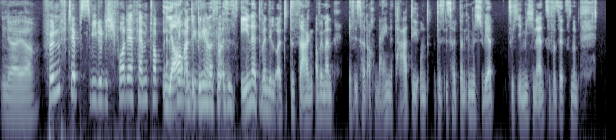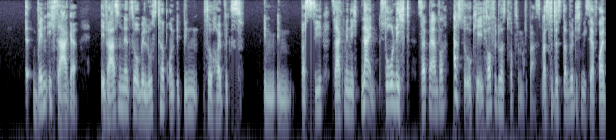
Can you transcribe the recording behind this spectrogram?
Ja, ja. Fünf Tipps, wie du dich vor der Femtop Ja, und ich bin immer so, es ist eh nett, wenn die Leute das sagen, aber ich meine, es ist halt auch meine Party und das ist halt dann immer schwer, sich in mich hineinzuversetzen. Und äh, wenn ich sage, ich weiß noch nicht so, ob ich Lust habe und ich bin so halbwegs im, im, was sie, sag mir nicht, nein, so nicht. Sag mir einfach, ach so, okay, ich hoffe, du hast trotzdem noch Spaß. Weißt du, das, da würde ich mich sehr freuen,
